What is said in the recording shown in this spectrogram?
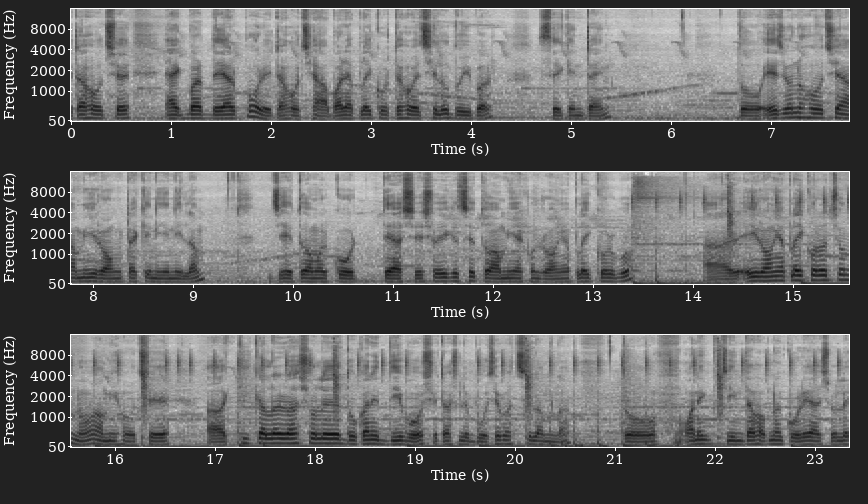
এটা হচ্ছে একবার দেওয়ার পর এটা হচ্ছে আবার অ্যাপ্লাই করতে হয়েছিল দুইবার সেকেন্ড টাইম তো এই জন্য হচ্ছে আমি রংটাকে নিয়ে নিলাম। যেহেতু আমার কোড দেওয়া শেষ হয়ে গেছে, তো আমি এখন রং অ্যাপ্লাই করব। আর এই রং অ্যাপ্লাই করার জন্য আমি হচ্ছে কী কালার আসলে দোকানে দিব সেটা আসলে বুঝে পাচ্ছিলাম না। তো অনেক চিন্তা ভাবনা করে আসলে,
